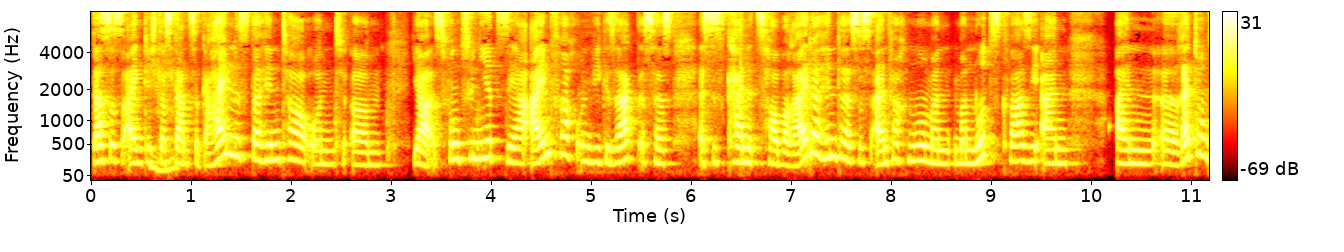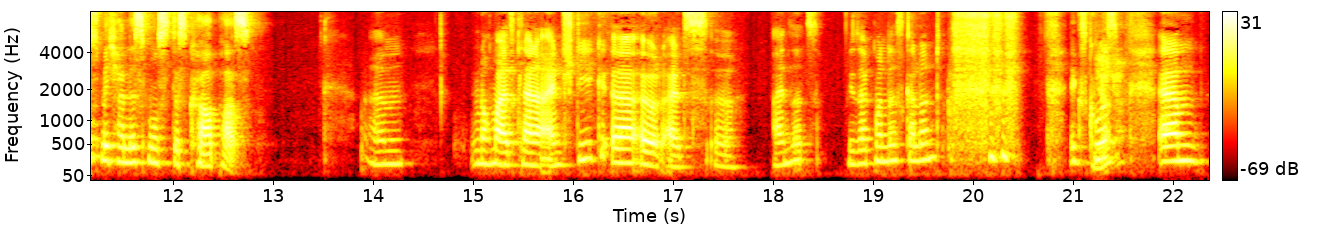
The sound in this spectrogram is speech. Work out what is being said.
Das ist eigentlich mhm. das ganze Geheimnis dahinter und ähm, ja, es funktioniert sehr einfach und wie gesagt, es ist, es ist keine Zauberei dahinter, es ist einfach nur, man, man nutzt quasi einen, einen äh, Rettungsmechanismus des Körpers. Ähm, Nochmal als kleiner Einstieg, äh, äh, als äh, Einsatz wie sagt man das galant? Exkurs. Ja. Ähm,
